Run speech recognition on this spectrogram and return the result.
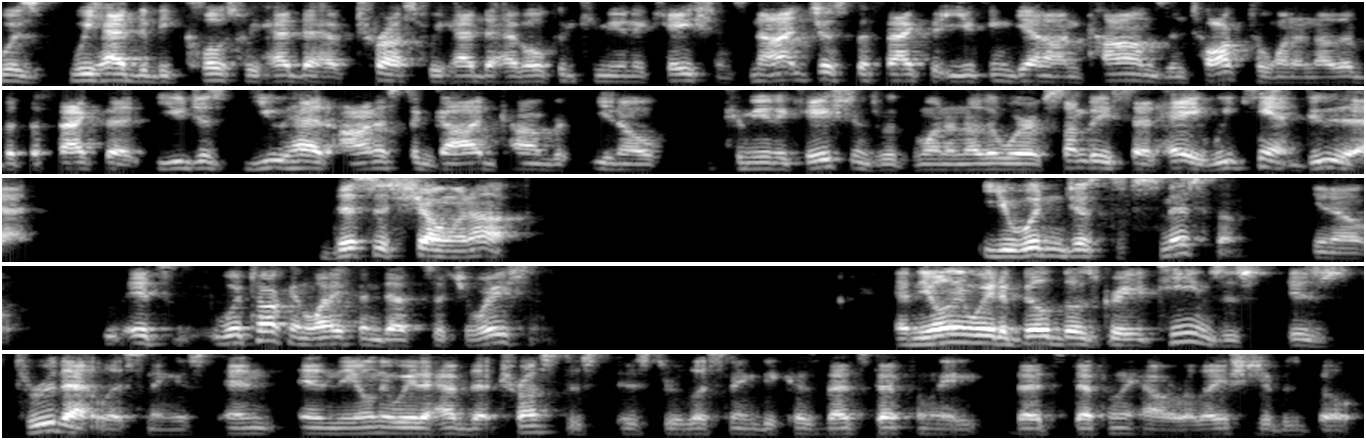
was we had to be close we had to have trust we had to have open communications not just the fact that you can get on comms and talk to one another but the fact that you just you had honest to god you know communications with one another where if somebody said, "Hey, we can't do that," this is showing up. You wouldn't just dismiss them. You know, it's we're talking life and death situations and the only way to build those great teams is is through that listening is and and the only way to have that trust is is through listening because that's definitely that's definitely how a relationship is built.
